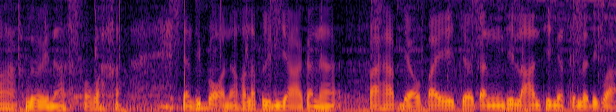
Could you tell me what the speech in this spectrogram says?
มากเลยนะ เพราะว่าอย่างที่บอกนะเขารับปริญญากันนะไปครับเดี๋ยวไปเจอกันที่ร้านชิงกันเสร็จเลยดีกว่า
